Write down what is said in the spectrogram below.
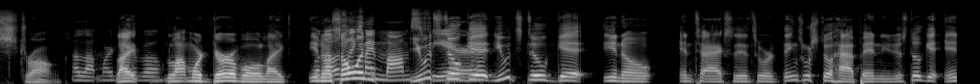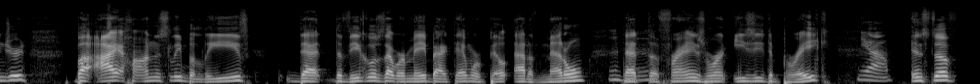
strong. A lot more Like durable. a lot more durable. Like you Well, know, that was, like, someone my mom's you would still get you would still get you know into accidents or things will still happen. You just still get injured. But I honestly believe that the vehicles that were made back then were built out of metal. That Mm-hmm. the frames weren't easy to break yeah. and stuff.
